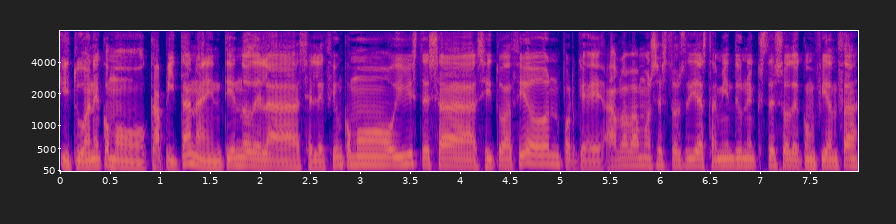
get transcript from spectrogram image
Y tú, Anne, como capitana, entiendo, de la selección, ¿cómo viviste esa situación? Porque hablábamos estos días también de un exceso de confianza,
